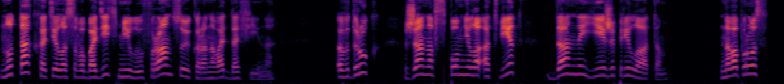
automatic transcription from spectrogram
но так хотела освободить милую Францию и короновать дофина. Вдруг Жанна вспомнила ответ, данный ей же прилатом. На вопрос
